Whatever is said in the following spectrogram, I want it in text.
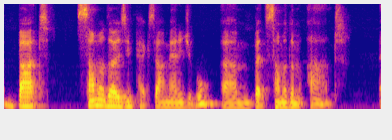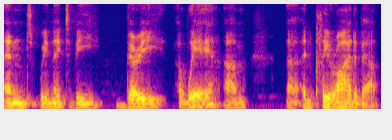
but some of those impacts are manageable, um, but some of them aren't. And we need to be very aware um, uh, and clear eyed about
